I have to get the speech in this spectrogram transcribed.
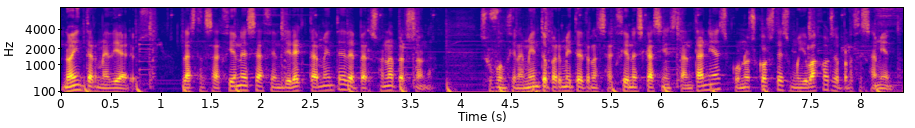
No hay intermediarios, las transacciones se hacen directamente de persona a persona, su funcionamiento permite transacciones casi instantáneas con unos costes muy bajos de procesamiento.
